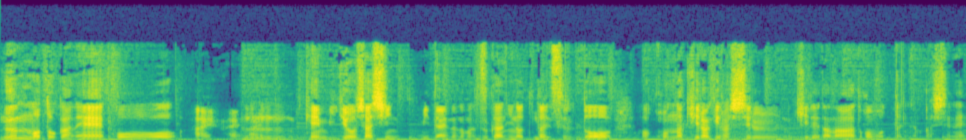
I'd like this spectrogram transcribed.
雲母とかね、こう、はいはいはい、うん、顕微鏡写真みたいなのが図鑑に載ってたりすると、うん、あ、こんなキラキラしてる、綺麗だなとか思ったりなんかしてね。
